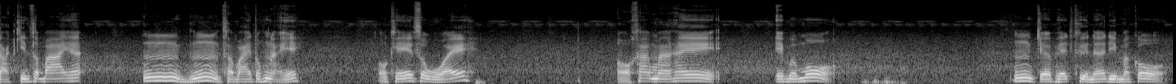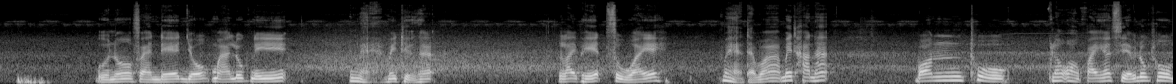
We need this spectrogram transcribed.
ดักกินสบายฮะ อืมอืมสบายตรงไหน โอเคสวยออกข้างมาให้เอเบอร์โมอืมเจอเพชรคืนนะดิมาโก้ บูโน่แฟนเดสยกมาลูกนี้แหมไม่ถึงฮะไล่เพชรสวยแหมแต่ว่าไม่ทันฮะบอลถูกเราออกไปครับเสียไปลูกทุ่ม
